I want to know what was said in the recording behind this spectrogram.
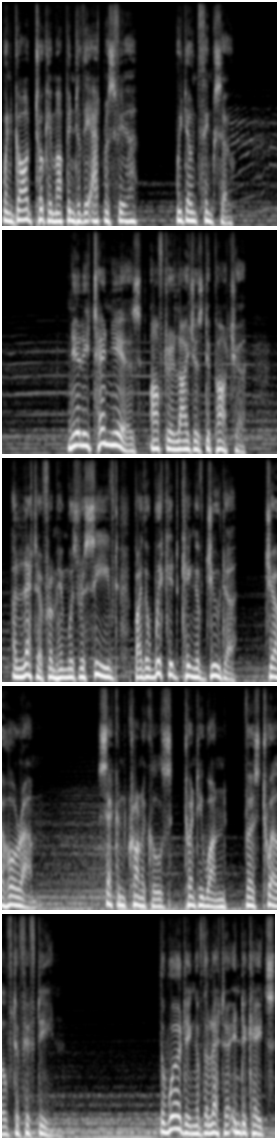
when God took him up into the atmosphere? We don't think so. Nearly ten years after Elijah's departure, a letter from him was received by the wicked king of Judah, Jehoram. 2 Chronicles 21, verse 12 to 15. The wording of the letter indicates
